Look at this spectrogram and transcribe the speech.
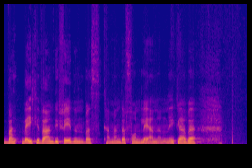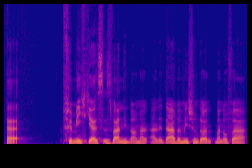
welche waren die Fäden, was kann man davon lernen? Und ich glaube, äh, für mich, ja, es, es waren nicht normal alle da, aber Mischung Dortmanow war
